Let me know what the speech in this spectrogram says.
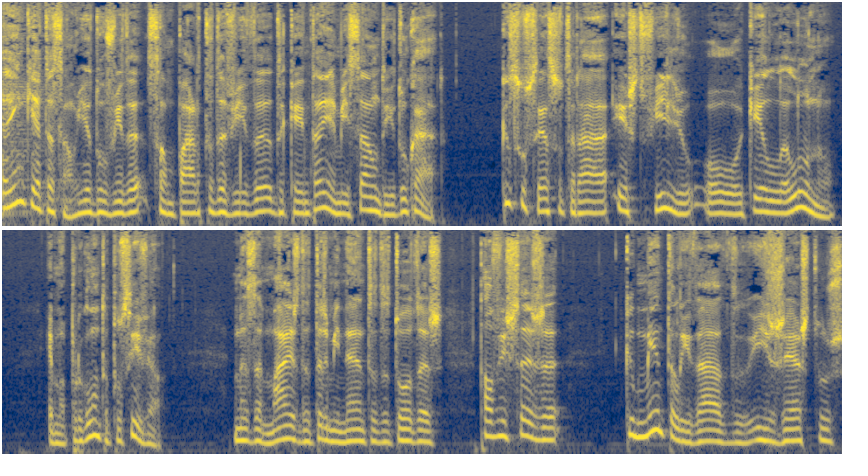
A inquietação e a dúvida são parte da vida de quem tem a missão de educar. Que sucesso terá este filho ou aquele aluno? É uma pergunta possível. Mas a mais determinante de todas talvez seja que mentalidade e gestos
